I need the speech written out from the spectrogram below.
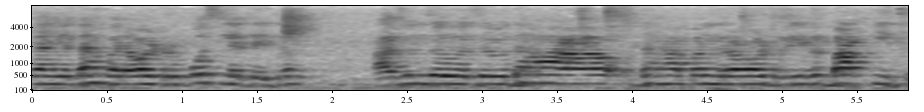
चांगल्या दहा बारा ऑर्डर पोचल्यात त्याचं अजून जवळजवळ दहा दहा पंधरा ऑर्डरी बाकीच.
